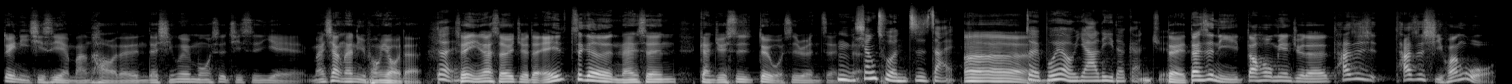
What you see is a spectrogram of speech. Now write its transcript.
对你其实也蛮好的，你的行为模式其实也蛮像男女朋友的，对，所以你那时候会觉得，哎，这个男生感觉是对我是认真的，嗯，相处很自在，嗯，对，不会有压力的感觉。对，但是你到后面觉得他是他是喜欢我，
